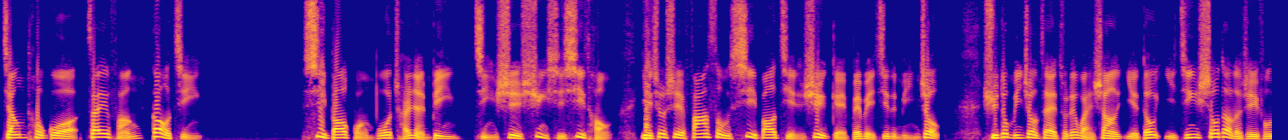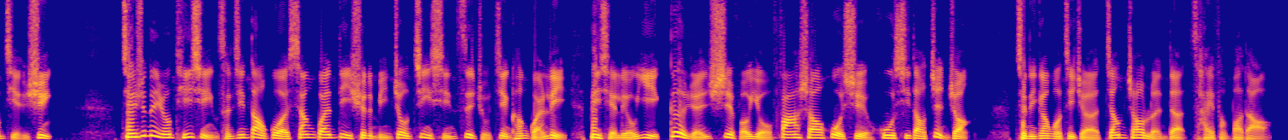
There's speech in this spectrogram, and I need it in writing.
将透过灾防告警。细胞广播传染病警示讯息系统，也就是发送细胞简讯给北北基的民众。许多民众在昨天晚上也都已经收到了这一封简讯。简讯内容提醒曾经到过相关地区的民众进行自主健康管理，并且留意个人是否有发烧或是呼吸道症状。前立刚广记者江昭伦的采访报道：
